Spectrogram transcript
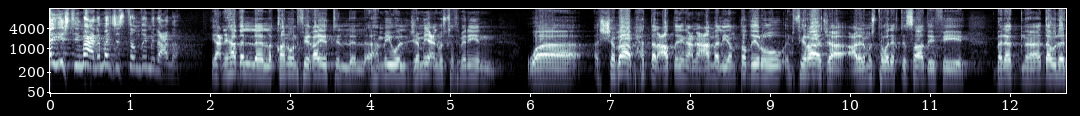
أي اجتماع لمجلس التنظيم الأعلى. يعني هذا ال- القانون في غاية ال- الأهمية والجميع المستثمرين والشباب حتى العاطلين عن العمل ينتظروا انفراجة على المستوى الاقتصادي في بلدنا. دولة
